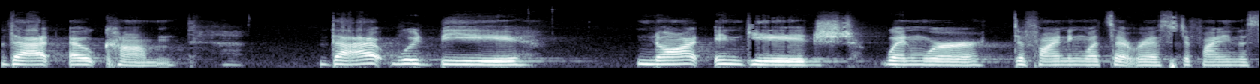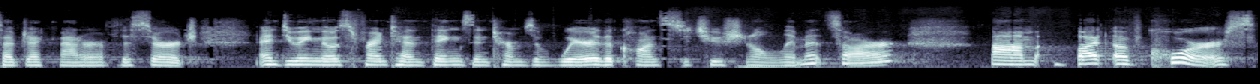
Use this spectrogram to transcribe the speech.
that outcome, that would be not engaged when we're defining what's at risk, defining the subject matter of the search, and doing those front end things in terms of where the constitutional limits are. Um, but of course,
